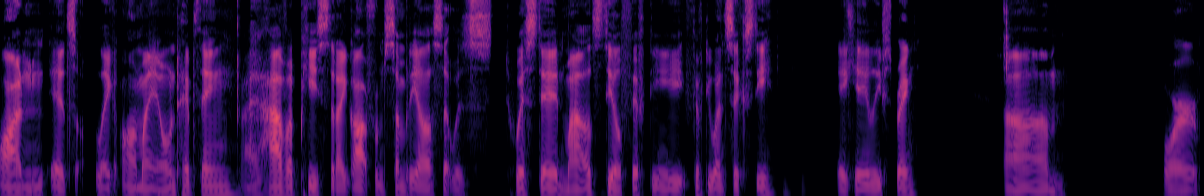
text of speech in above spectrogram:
on it's like on my own type thing. I have a piece that I got from somebody else that was twisted mild steel 50 5160, aka leaf spring. Um or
